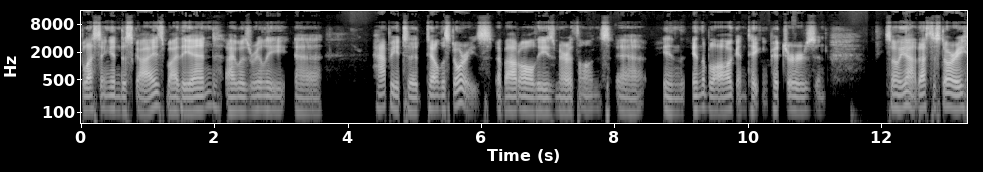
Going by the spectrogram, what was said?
blessing in disguise. By the end, I was really uh, happy to tell the stories about all these marathons uh, in in the blog and taking pictures and so yeah, that's the story.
